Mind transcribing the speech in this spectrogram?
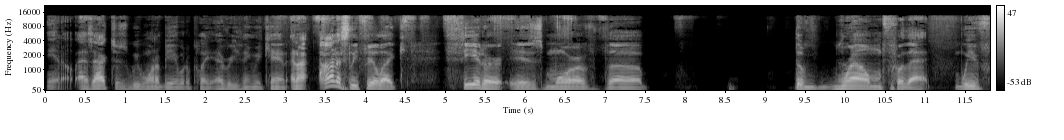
you know, as actors, we want to be able to play everything we can. And I honestly feel like theater is more of the the realm for that. We've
